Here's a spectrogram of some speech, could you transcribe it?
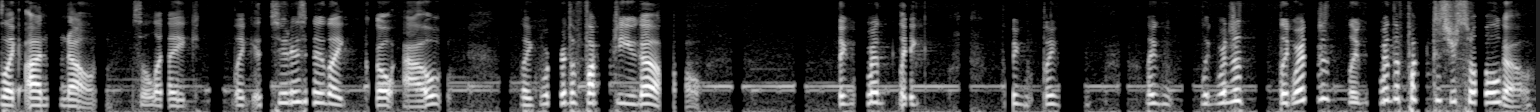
like unknown. So like like as soon as you like go out, like where the fuck do you go? Like where like like like like like where just like where just like where the fuck does your soul go?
